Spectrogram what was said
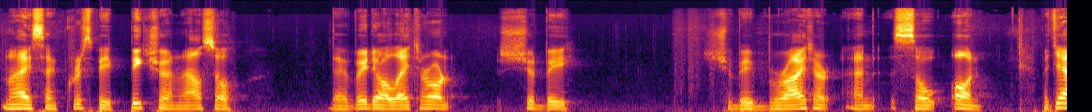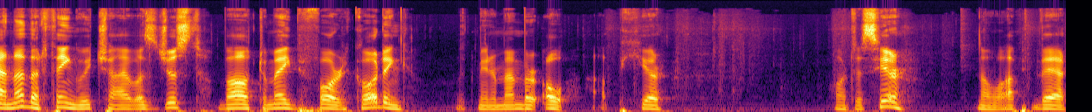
nice and crispy picture and also the video later on should be should be brighter and so on. But yeah, another thing which I was just about to make before recording. Let me remember. Oh, up here. What is here? No, up there.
